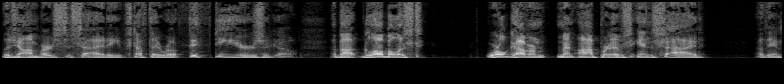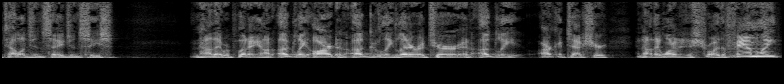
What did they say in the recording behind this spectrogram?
the John Birch Society stuff they wrote 50 years ago about globalist world government operatives inside of the intelligence agencies and how they were putting out ugly art and ugly literature and ugly architecture and how they wanted to destroy the family.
